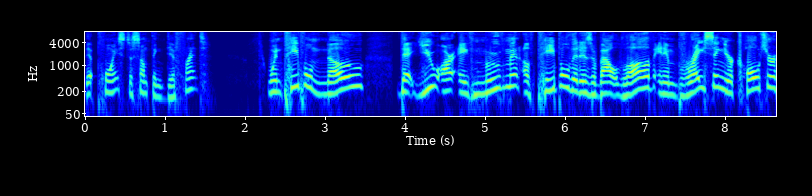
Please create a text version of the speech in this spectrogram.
that points to something different? When people know that you are a movement of people that is about love and embracing your culture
